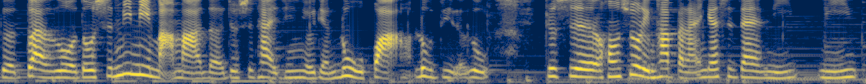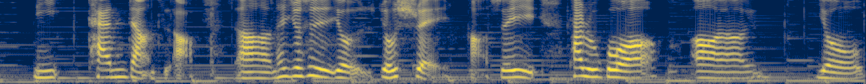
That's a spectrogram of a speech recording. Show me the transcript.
个段落，都是密密麻麻的，就是它已经有点陆化，陆地的陆，就是红树林，它本来应该是在泥泥泥滩这样子啊，呃，它就是有有水啊，所以它如果呃。有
